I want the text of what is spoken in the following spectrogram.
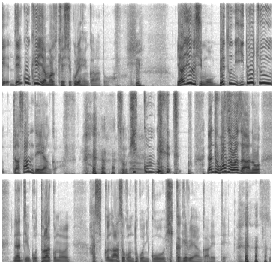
け電光掲示はまず消してくれへんかなと。矢印も別に移動中出さんでええやんか。その、引っ込み、なんでわざわざあの、なんていう、こう、トラックの端っこのあそこのとこにこう、引っ掛けるやんか、あれって。そ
